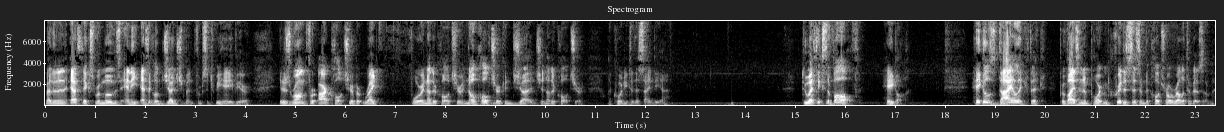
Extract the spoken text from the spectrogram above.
rather than ethics removes any ethical judgment from such behavior. It is wrong for our culture, but right for another culture, and no culture can judge another culture according to this idea. Do ethics evolve? Hegel. Hegel's dialectic provides an important criticism to cultural relativism.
